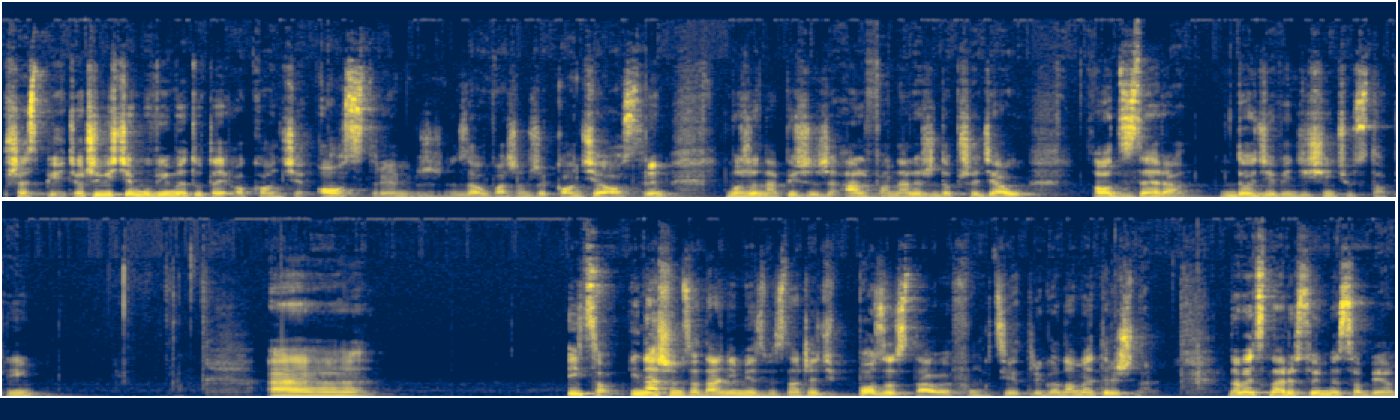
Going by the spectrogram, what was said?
przez 5. Oczywiście mówimy tutaj o kącie ostrym. Zauważam, że kącie ostrym. Może napiszę, że alfa należy do przedziału od 0 do 90 stopni. Eee, I co? I naszym zadaniem jest wyznaczyć pozostałe funkcje trygonometryczne. No więc narysujmy sobie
